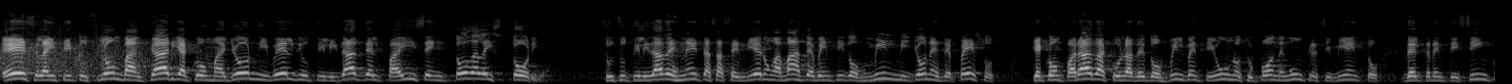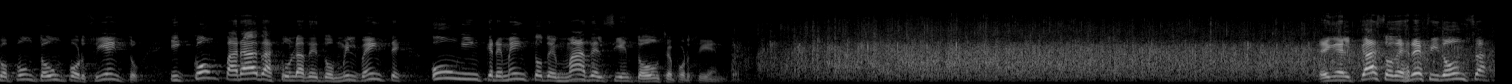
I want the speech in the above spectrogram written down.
es la institución bancaria con mayor nivel de utilidad del país en toda la historia sus utilidades netas ascendieron a más de 22 mil millones de pesos, que comparadas con las de 2021 suponen un crecimiento del 35.1% y comparadas con las de 2020 un incremento de más del 111%. En el caso de Refidonza,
